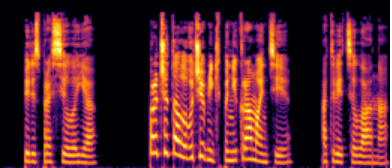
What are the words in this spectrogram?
— переспросила я. «Прочитала в учебнике по некромантии», — ответила она.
